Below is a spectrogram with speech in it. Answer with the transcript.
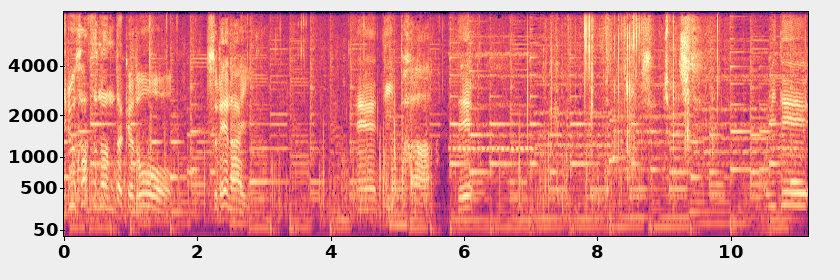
いるはずなんだけど釣れない。ねディーパーでちょっとしたおいで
